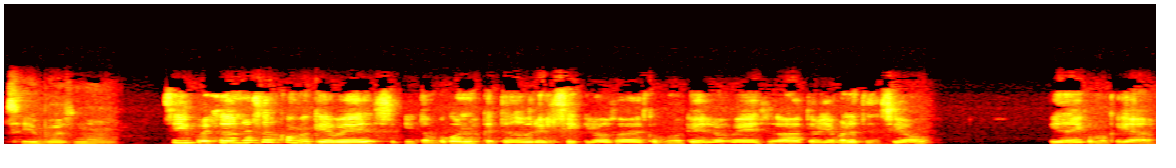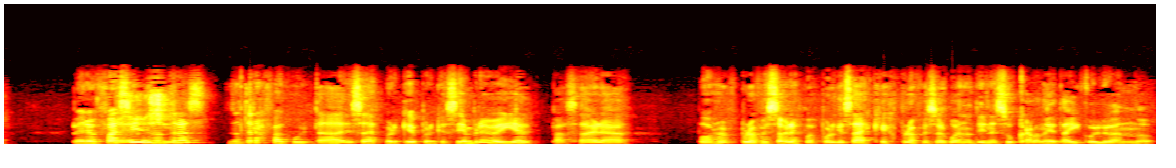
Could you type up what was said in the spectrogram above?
Sí, pues no. Sí, pues en eso es como que ves, y tampoco no es que te dure el ciclo, o sea, es como que los ves, ah, te llama la atención, y de ahí como que ya. Pero fácil de otras, de otras facultades, ¿sabes por qué? Porque siempre veía pasar a por profesores, pues porque sabes que es profesor cuando tiene su carnet ahí colgando.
